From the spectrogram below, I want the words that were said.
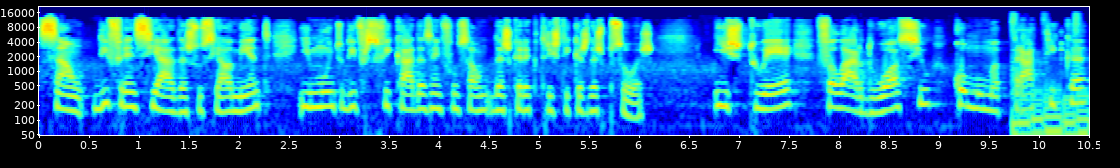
são diferenciadas socialmente e muito diversificadas em função das características das pessoas. Isto é falar do ócio como uma prática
